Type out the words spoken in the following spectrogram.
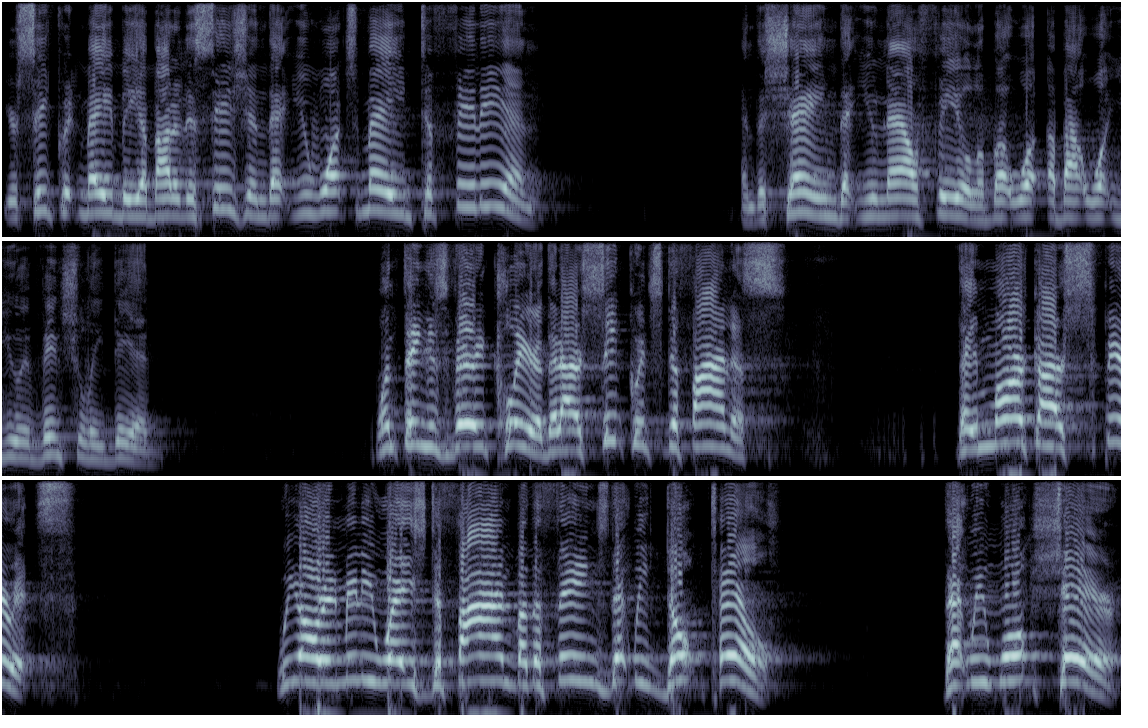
Your secret may be about a decision that you once made to fit in and the shame that you now feel about what, about what you eventually did. One thing is very clear that our secrets define us, they mark our spirits. We are in many ways defined by the things that we don't tell, that we won't share,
